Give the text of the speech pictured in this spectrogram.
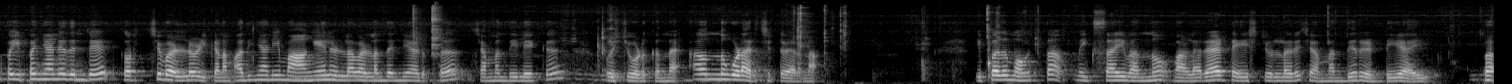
അപ്പോൾ ഇപ്പം ഞാനിതിന്റെ കുറച്ച് വെള്ളം ഒഴിക്കണം. അത് ഞാൻ ഈ മാങ്ങയിലുള്ള വെള്ളം തന്നെ എടുത്ത് ചമ്മന്തിയിലേക്ക് ഒഴിച്ചു കൊടുക്കുന്നത് അതൊന്നും കൂടെ അരച്ചിട്ട് വരണം. ഇപ്പം അത് മൊത്തം മിക്സായി വന്നു. വളരെ ടേസ്റ്റുള്ളൊരു ചമ്മന്തി റെഡിയായി. ഇപ്പം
